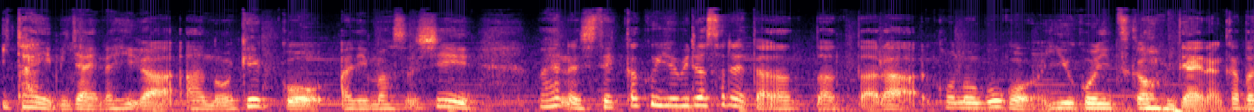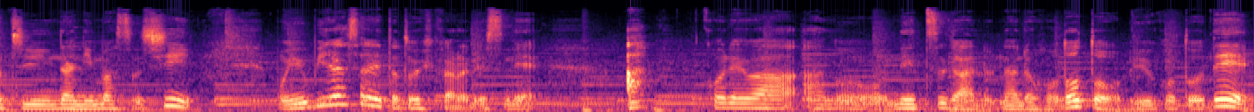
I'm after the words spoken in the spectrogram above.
いたいみたいな日があの結構ありますし、まあ、変なせっかく呼び出されたんだったらこの午後有効に使おうみたいな形になりますしもう呼び出された時からですねあこれはあの熱があるなるほどということで、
